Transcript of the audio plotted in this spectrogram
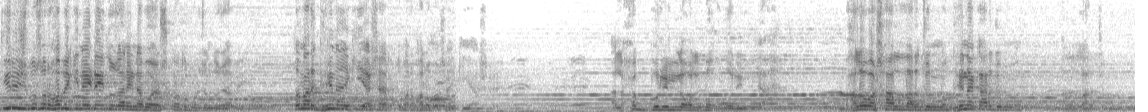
তিরিশ বছর হবে কিনা এটাই তো জানি না বয়স কত পর্যন্ত যাবে। তোমার ঘৃণায় কি আসে আর তোমার ভালোবাসায় কি আসে? আল হব্বুলিল্লাহ ভালোবাসা আল্লাহর জন্য ঘৃণাকার জন্য আল্লাহর জন্য।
